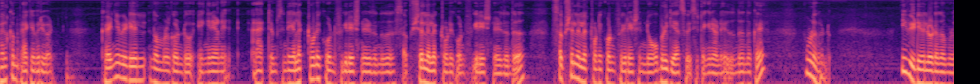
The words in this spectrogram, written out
വെൽക്കം ബാക്ക് എവരി വൺ കഴിഞ്ഞ വീഡിയോയിൽ നമ്മൾ കണ്ടു എങ്ങനെയാണ് ആറ്റംസിന്റെ ഇലക്ട്രോണിക് കോൺഫിഗറേഷൻ എഴുതുന്നത് സബ്ഷൽ ഇലക്ട്രോണിക് കോൺഫിഗറേഷൻ എഴുതുന്നത് subshell electronic configuration noble gas വെച്ചിട്ട് എങ്ങനെയാണ് എഴുതുന്നതെന്നൊക്കെ നമ്മൾ കണ്ടു. ഈ വീഡിയോയിലൂടെ നമ്മൾ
